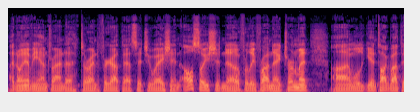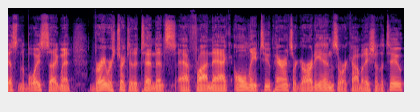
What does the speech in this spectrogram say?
I don't envy him trying to trying to figure out that situation. Also, you should know for the Frontenac tournament. Uh, and we'll again talk about this in the boys segment. Very restricted attendance at Frontenac. Only two parents or guardians, or a combination of the two,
